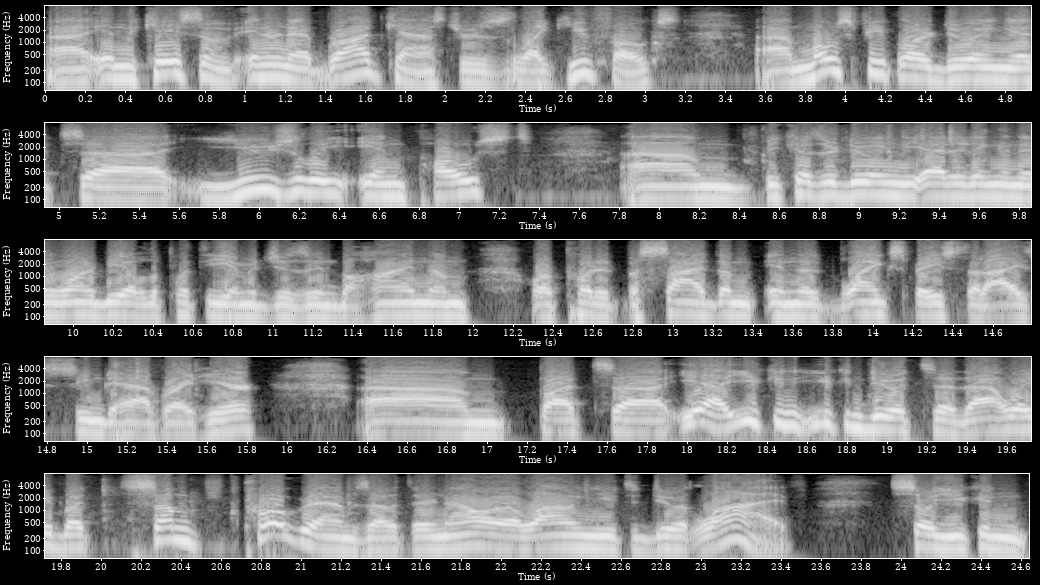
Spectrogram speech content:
Uh, in the case of internet broadcasters like you folks, uh, most people are doing it uh, usually in post um, because they're doing the editing and they want to be able to put the images in behind them or put it beside them in the blank space that I seem to have right here. Um, but uh, yeah, you can you can do it uh, that way. But some programs out there now are allowing you to do it live, so you can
